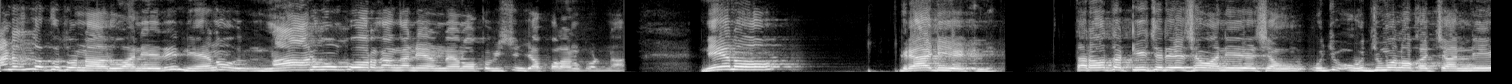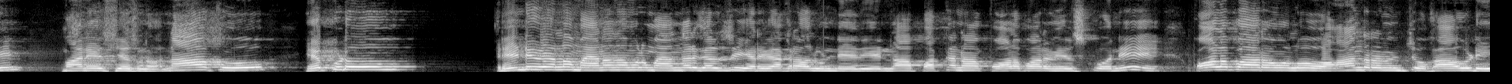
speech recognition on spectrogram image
అణదొక్కుతున్నారు అనేది నేను నా అనుభవపూర్వకంగా నేను నేను ఒక విషయం చెప్పాలనుకుంటున్నాను నేను గ్రాడ్యుయేట్ని తర్వాత టీచర్ చేసాం అన్నీ చేసాం ఉద్య ఉద్యమంలోకి వచ్చి అన్నీ మానేసి చేసుకున్నాం నాకు ఎప్పుడు రెండు వేల మా అన్నదమ్ములు మా అందరు కలిసి ఇరవై ఎకరాలు ఉండేది. నా పక్కన కోళ్ళపారం వేసుకొని కోళ్ళపారంలో ఆంధ్ర నుంచి ఒక ఆవిడి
